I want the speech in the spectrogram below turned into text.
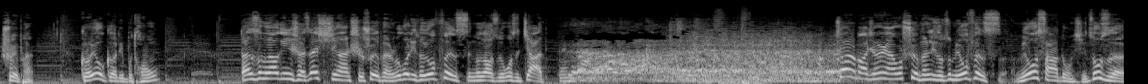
水盆，各有各的不同。但是我要跟你说，在西安吃水盆，如果里头有粉丝，我告诉你我是假的。正儿八经人，我水盆里头就没有粉丝，没有啥东西，就是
